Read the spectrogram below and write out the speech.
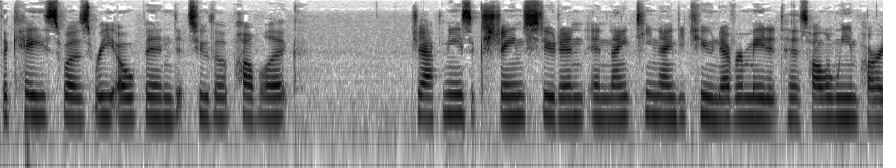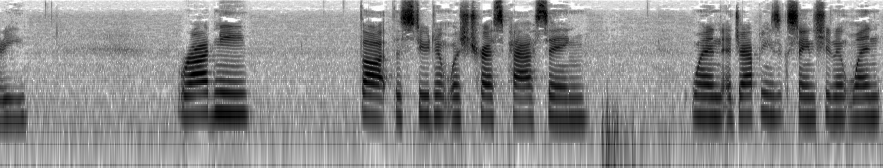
the case was reopened to the public. Japanese exchange student in 1992 never made it to his Halloween party. Rodney thought the student was trespassing when a Japanese exchange student went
